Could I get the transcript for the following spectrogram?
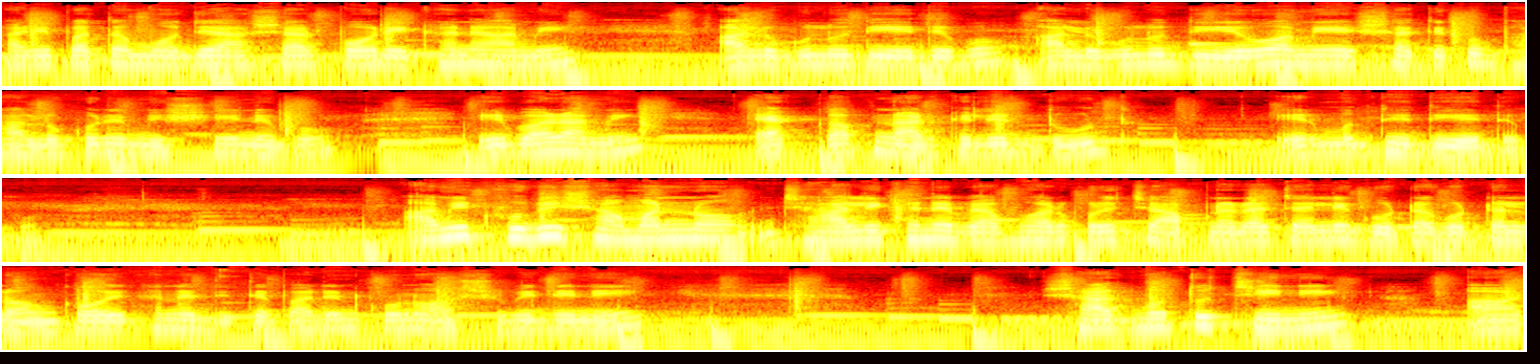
কারি পাতা মজে আসার পর এখানে আমি আলুগুলো দিয়ে দেব। আলুগুলো দিয়েও আমি এর সাথে খুব ভালো করে মিশিয়ে নেব। এবার আমি এক কাপ নারকেলের দুধ এর মধ্যে দিয়ে দেব। আমি খুবই সামান্য ঝাল এখানে ব্যবহার করেছি। আপনারা চাইলে গোটা গোটা লঙ্কাও এখানে দিতে পারেন, কোনো অসুবিধে নেই। স্বাদ মতো চিনি আর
